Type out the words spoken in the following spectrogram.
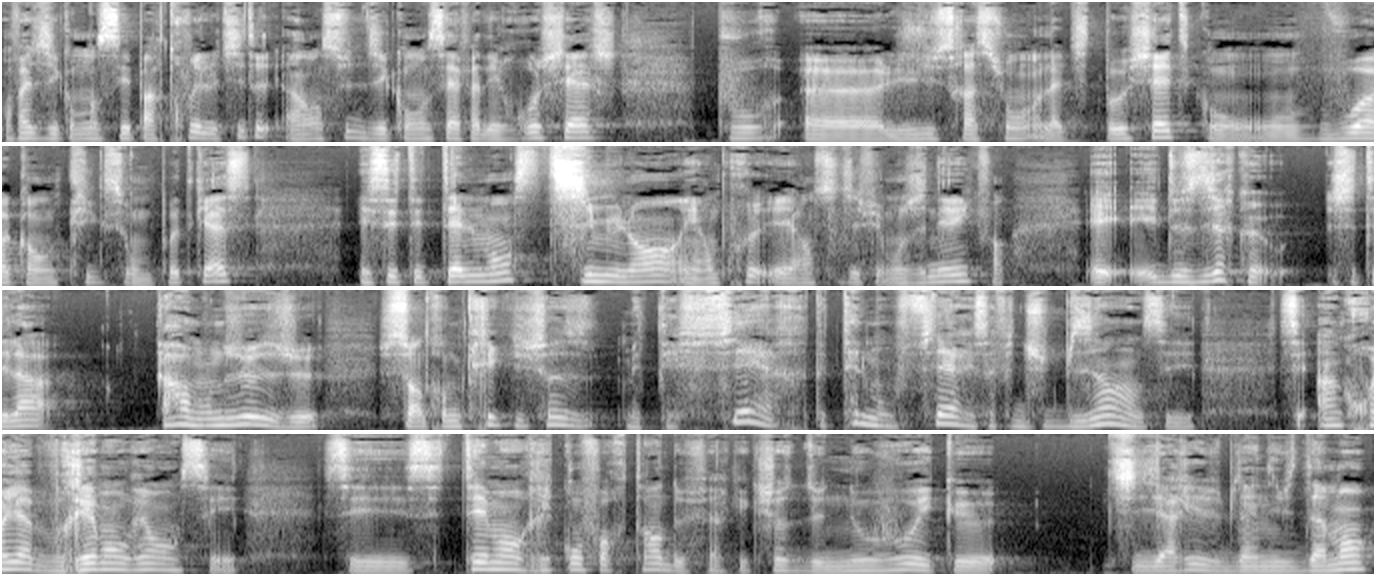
En fait, j'ai commencé par trouver le titre et ensuite j'ai commencé à faire des recherches pour euh, l'illustration, la petite pochette qu'on voit quand on clique sur mon podcast. Et c'était tellement stimulant. Et, ensuite, j'ai fait mon générique. Et, et, de se dire que j'étais là, ah mon dieu, je, je, suis en train de créer quelque chose. Mais t'es fier, t'es tellement fier et ça fait du bien. C'est incroyable, vraiment, vraiment. C'est tellement réconfortant de faire quelque chose de nouveau et que tu y arrives, bien évidemment.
